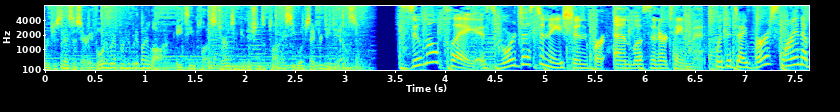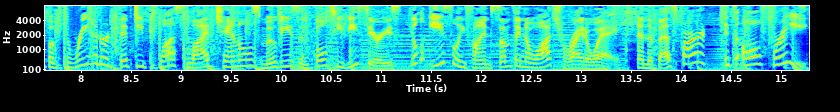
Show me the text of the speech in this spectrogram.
Purchase necessary. Void where prohibited by law. 18 plus. Terms and conditions apply. See website for details. Xumo Play is your destination for endless entertainment. With a diverse lineup of 350 plus live channels, movies, and full TV series, you'll easily find something to watch right away. And the best part? It's all free.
